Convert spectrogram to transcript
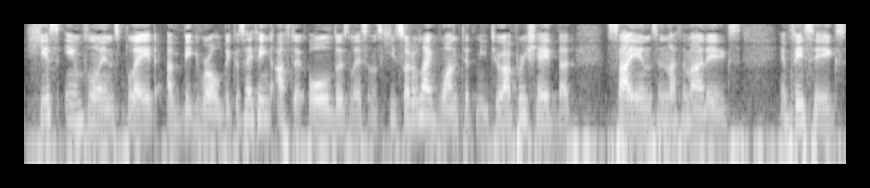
his influence played a big role because I think after all those lessons, he sort of like wanted me to appreciate that science and mathematics and physics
